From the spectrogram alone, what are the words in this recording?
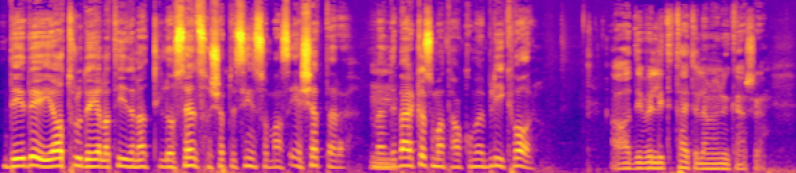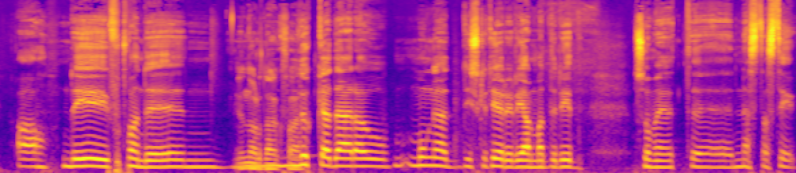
det är det, jag trodde hela tiden att Lo Celso köptes in som hans ersättare. Men Mm. det verkar som att han kommer bli kvar. Ja det är väl lite tajt att lämna nu kanske. Ja, det är fortfarande en lucka där och många diskuterar Real Madrid som ett eh, nästa steg.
